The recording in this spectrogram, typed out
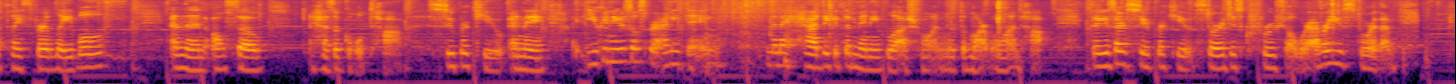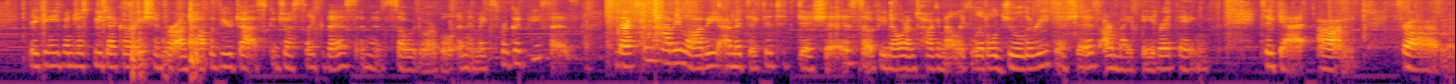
a place for labels, and then also it has a gold top super cute and they you can use those for anything. And then i had to get the mini blush one with the marble on top. These are super cute. Storage is crucial wherever you store them. They can even just be decoration for on top of your desk just like this and it's so adorable and it makes for good pieces. Next from hobby lobby i'm addicted to dishes. So if you know what i'm talking about like little jewelry dishes are my favorite things to get um, from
